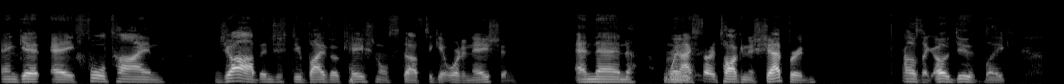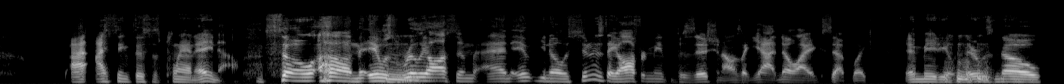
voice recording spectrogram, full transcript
and get a full time job and just do bivocational stuff to get ordination. And then when right. I started talking to Shepherd, I was like, oh, dude, like, I, I think this is plan A now. So um, it was mm. really awesome. And it, you know, as soon as they offered me the position, I was like, yeah, no, I accept. Like immediately. there was no,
